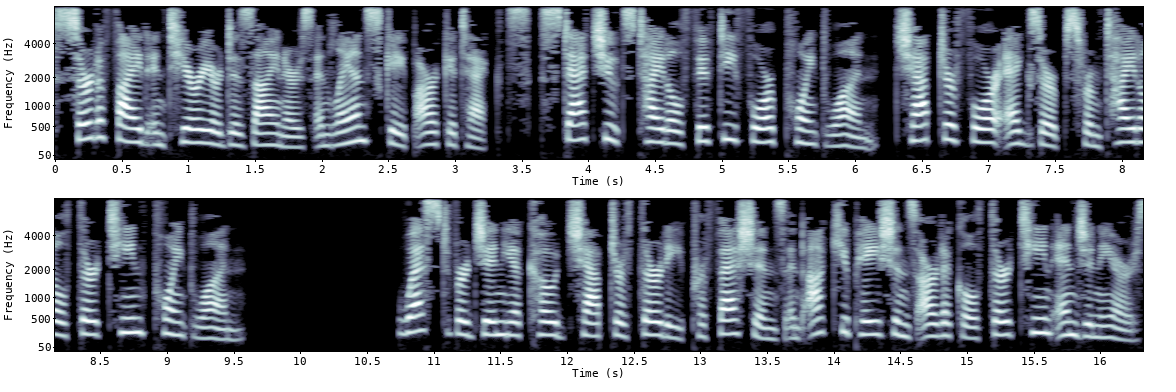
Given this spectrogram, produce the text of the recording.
certified interior designers and landscape architects, statutes Title 54.1, Chapter 4 excerpts from Title 13.1, West Virginia Code Chapter 30 Professions and Occupations Article 13 Engineers.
